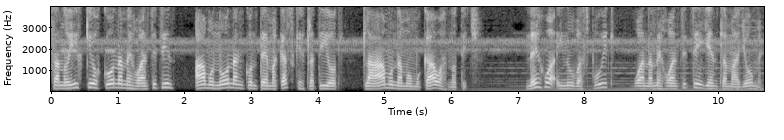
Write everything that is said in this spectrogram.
san noihki ohkon namejuantzitzin amo no nankontemakaskeh tlatiyotl tla amo namomokauah notich. Nehua inuvaspuitl uan namejuantzitzin yen tlamayomeh.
